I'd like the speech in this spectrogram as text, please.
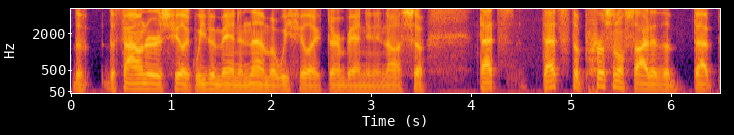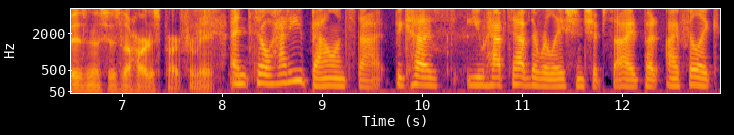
the the founders feel like we've abandoned them, but we feel like they're abandoning us. So that's that's the personal side of the that business is the hardest part for me. And so, how do you balance that? Because you have to have the relationship side, but I feel like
